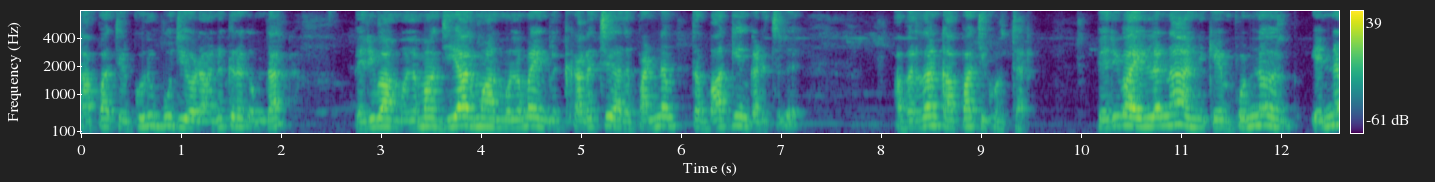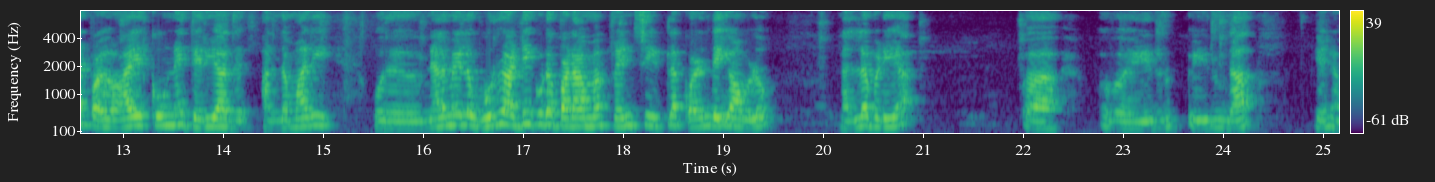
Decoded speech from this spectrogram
காப்பாற்றி குரு பூஜையோட அனுகிரகம் தான் பெரிவா மூலமாக ஜிஆர்மால் மூலமாக எங்களுக்கு கிடச்சி அதை பண்ண பாக்கியம் கிடச்சிது. அவர் தான் காப்பாற்றி கொடுத்தார். பெரிவா இல்லைன்னா அன்றைக்கி என் பொண்ணு என்ன ப ஆயிருக்கும்னே தெரியாது. அந்த மாதிரி ஒரு நிலமையில ஒரு அடி கூட படாமல் ஃப்ரெண்ட் சீட்டில் குழந்தையும் அவளும் நல்லபடியாக இருந்தால் ஏன்னா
